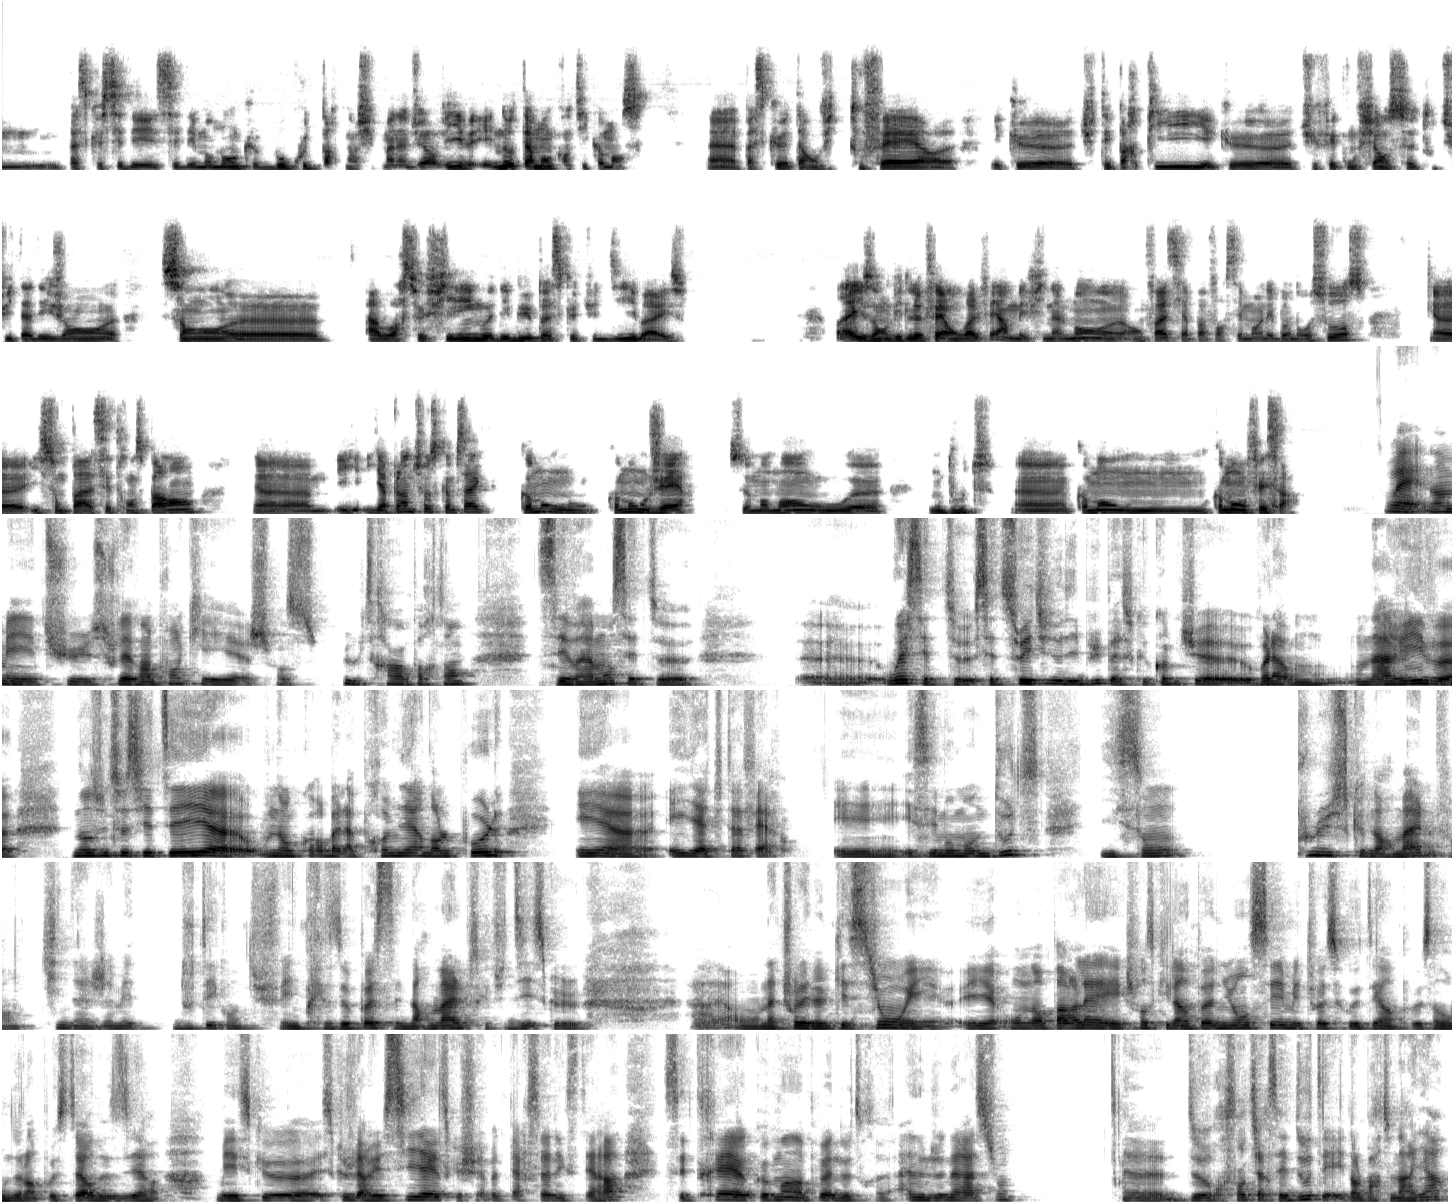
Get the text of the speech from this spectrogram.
parce que c'est des, des, moments que beaucoup de partnership managers vivent, et notamment quand ils commencent. Euh, parce que tu as envie de tout faire euh, et que euh, tu t'éparpilles et que tu fais confiance tout de suite à des gens sans avoir ce feeling au début parce que tu te dis, bah, ils, ont envie de le faire, on va le faire, mais finalement, en face, il n'y a pas forcément les bonnes ressources, ils sont pas assez transparents. Il y a plein de choses comme ça. Comment on, comment on gère ce moment où euh, on doute euh, comment, on, comment on fait ça? Ouais, non, mais tu soulèves un point qui est, je pense, ultra important. C'est vraiment cette, euh, ouais, cette, cette, solitude au début, parce que comme tu, voilà, on, arrive dans une société, on est encore bah, la première dans le pôle, et il y a tout à faire. Et, ces moments de doute, ils sont plus que normal. Enfin, qui n'a jamais douté quand tu fais une prise de poste, c'est normal, parce que tu te dis, est-ce que on a toujours les mêmes questions et, on en parlait je pense qu'il est un peu nuancé, mais tu vois ce côté un peu syndrome de l'imposteur de se dire mais est-ce que, est-ce que je vais réussir, est-ce que je suis la bonne personne, etc. C'est très euh, commun un peu à notre, à notre génération euh, de ressentir ces doutes et dans le partenariat,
